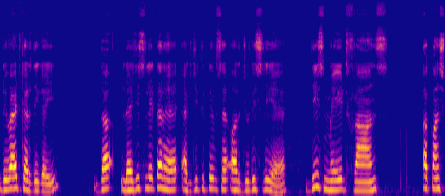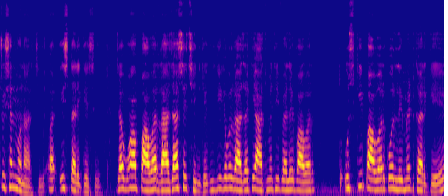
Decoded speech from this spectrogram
डिवाइड कर दी गई। द लेजिस्लेटर है एग्जीक्यूटिव है और जुडिशरी है। This made France a constitution monarchy और इस तरीके से, जब वहाँ पावर राजा से छीन के, क्योंकि केवल राजा के हाथ में थी पहले पावर तो उसकी पावर को लिमिट करके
